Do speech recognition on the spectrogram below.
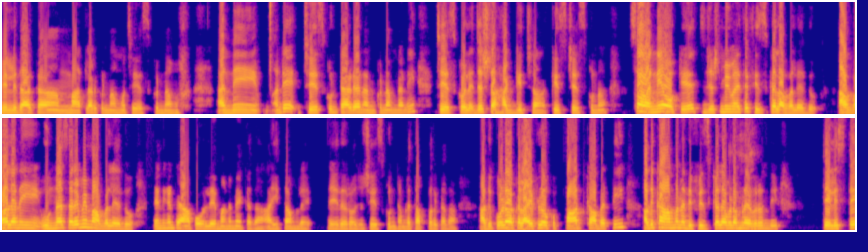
పెళ్ళి దాకా మాట్లాడుకున్నాము, చేసుకున్నాము. అన్నీ అంటే చేసుకుంటాడు అని అనుకున్నాం కానీ చేసుకోలేదు జస్ట్ హగ్ ఇచ్చా, కిస్ చేసుకున్నా. సో, అవన్నీ ఓకే. జస్ట్ మేమైతే ఫిజికల్ అవ్వలేదు. అవ్వాలని ఉన్నా సరే మేము అవ్వలేదు. ఎందుకంటే ఆ పోన్లే మనమే కదా! అయితాంలే. ఏదో రోజు చేసుకుంటాంలే తప్పదు కదా! అది కూడా ఒక లైఫ్‌లో ఒక పార్ట్ కాబట్టి అది కామన్ అది ఫిజికల్ అవ్వడంలో ఎవరుంది? తెలిస్తే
